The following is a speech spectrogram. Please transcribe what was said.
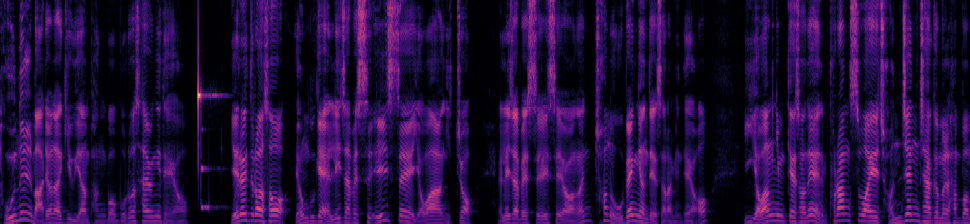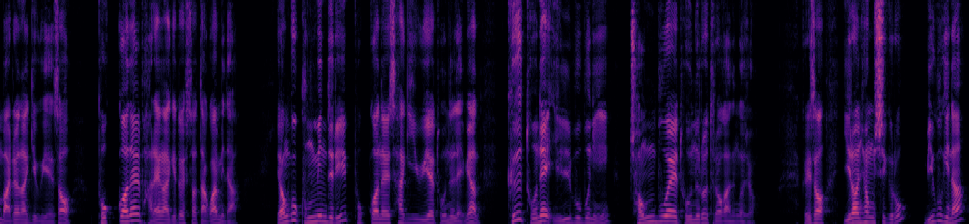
돈을 마련하기 위한 방법으로 사용이 돼요. 예를 들어서 영국의 엘리자베스 1세 여왕 있죠? 엘리자베스 1세 여왕은 1500년대 사람인데요. 이 여왕님께서는 프랑스와의 전쟁 자금을 한번 마련하기 위해서 복권을 발행하기도 했었다고 합니다. 영국 국민들이 복권을 사기 위해 돈을 내면 그 돈의 일부분이 정부의 돈으로 들어가는 거죠. 그래서 이런 형식으로 미국이나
